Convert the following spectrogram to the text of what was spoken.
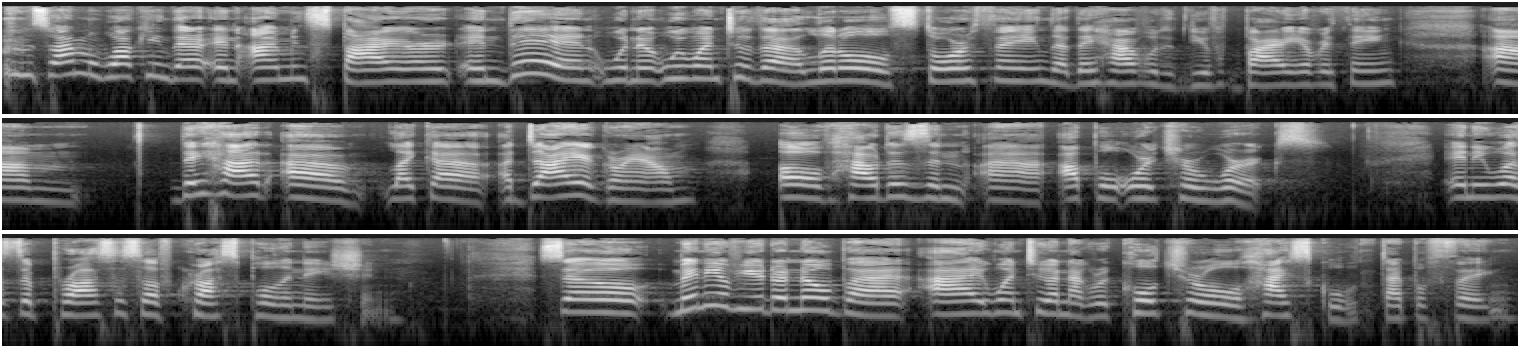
so I'm walking there and I'm inspired. And then when we went to the little store thing that they have where you buy everything, um, they had uh, like a, a, diagram of how does an uh, apple orchard works and it was the process of cross-pollination so many of you don't know but i went to an agricultural high school type of thing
